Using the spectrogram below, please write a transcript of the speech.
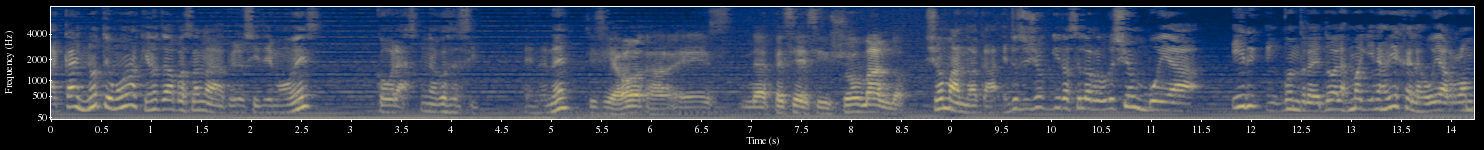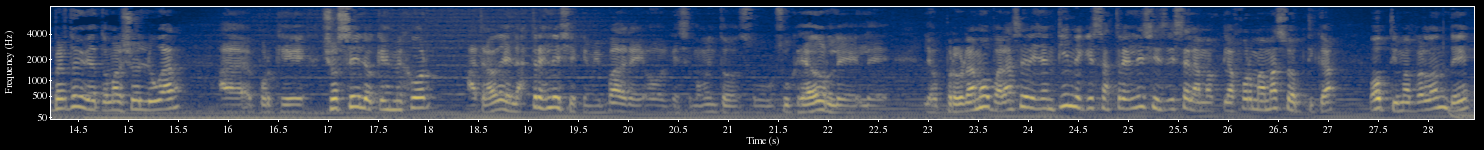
acá, no te muevas que no te va a pasar nada, pero si te moves, cobras, una cosa así. ¿Entendés? Sí, sí, vamos a- es una especie de decir, yo mando. Yo mando acá. Entonces yo quiero hacer la revolución, voy a ir en contra de todas las máquinas viejas, las voy a romper todo y voy a tomar yo el lugar, porque yo sé lo que es mejor a través de las tres leyes que mi padre, o que en ese momento su, su creador le, le, le programó para hacer, ella entiende que esas tres leyes, esa es la, la forma más óptica, óptima, perdón, de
